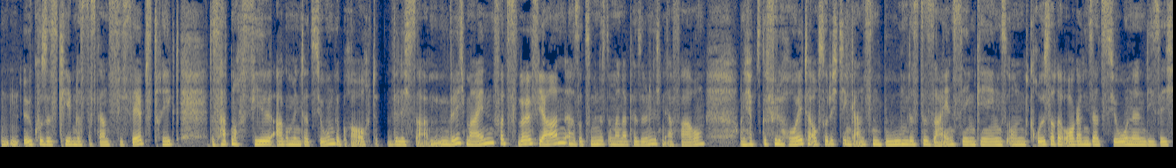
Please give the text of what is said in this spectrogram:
ein Ökosystem, das das Ganze sich selbst trägt. Das hat noch viel Argumentation gebraucht, will ich sagen, will ich meinen, vor zwölf Jahren, also zumindest in meiner persönlichen Erfahrung. Und ich habe das Gefühl, heute auch so durch den ganzen Boom des Design Thinkings und größere Organisationen, die sich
